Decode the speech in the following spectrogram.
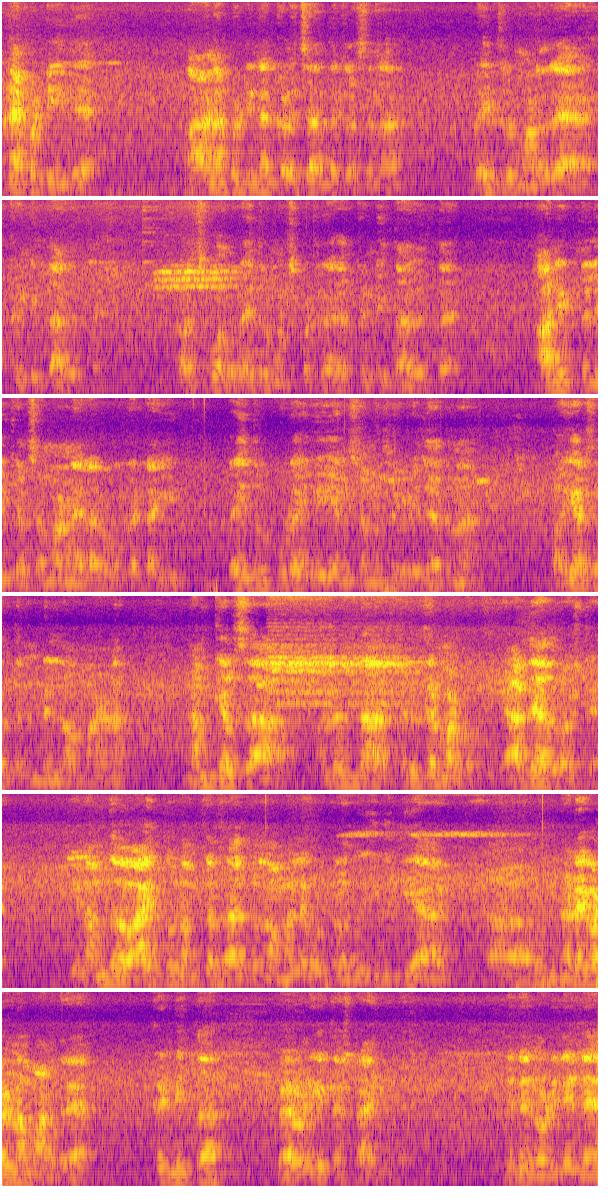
ಹಣೆಪಟ್ಟಿ ಇದೆ. ಆ ಹಣೆಪಟ್ಟಿನ ಕಳಚ ಅಂತ ಕೆಲಸನ ರೈತರು ಮಾಡಿದ್ರೆ ಖಂಡಿತ ಆಗುತ್ತೆ. ಕಳಿಸ್ಬೋದು. ರೈತರು ಮುಗಿಸ್ಬಿಟ್ರೆ ಖಂಡಿತ ಆಗುತ್ತೆ. ಆ ನಿಟ್ಟಿನಲ್ಲಿ ಕೆಲಸ ಮಾಡೋಣ ಎಲ್ಲರೂ ಒಗ್ಗಟ್ಟಾಗಿ. ರೈತರು ಕೂಡ ಇದು ಏನು ಸಮಸ್ಯೆಗಳಿದೆ ಅದನ್ನು ಬಗೆಹರಿಸೋಂಥ ನಿಟ್ಟಿನಲ್ಲಿ ನಾವು ಮಾಡೋಣ. ನಮ್ಮ ಕೆಲಸ ಅನ್ನೋದನ್ನ ತಿಳ್ಕೊಂಡು ಮಾಡಬೇಕು. ಯಾರದೇ ಆದರೂ ಅಷ್ಟೇ. ಈಗ ನಮ್ಮದು ಆಯಿತು ನಮ್ಮ ಕೆಲಸ ಆಯಿತು, ನಾವು ಮನೆ ಉಳ್ಕೊಳ್ಳೋದು ಈ ರೀತಿಯ ಒಂದು ನಡೆಗಳನ್ನ ಮಾಡಿದ್ರೆ ಖಂಡಿತ ಬೆಳವಣಿಗೆ ಕಷ್ಟ ಆಗಿದೆ ನಿನ್ನೆ ನೋಡಿ ನಿನ್ನೆ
